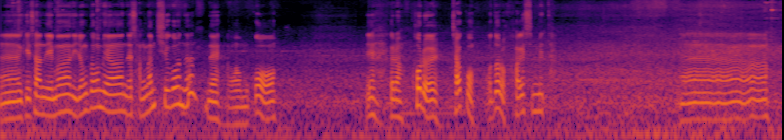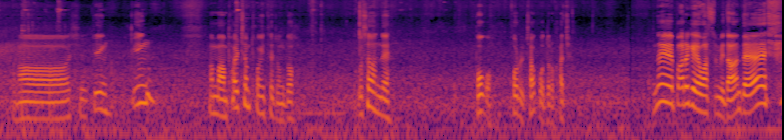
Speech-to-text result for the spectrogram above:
에, 기사님은 이 정도면 네, 상남치고는 네, 없고 예, 그럼 콜을 잡고 오도록 하겠습니다. 에, 어, 씨, 삥, 삥, 한 18,000포인트 정도. 우선, 네, 보고 콜을 잡고 오도록 하죠. 네, 빠르게 왔습니다. 근데, 씨,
